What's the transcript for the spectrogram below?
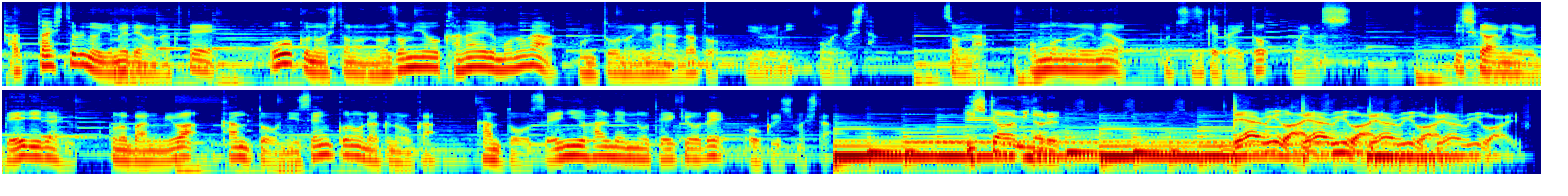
たった一人の夢ではなくて多くの人の望みを叶えるものが本当の夢なんだというふうに思いました。そんな本物の夢を持ち続けたいと思います。石川稔デイリーライフ。この番組は関東2000個の酪農家関東生乳関連の提供でお送りしました。石川稔 Dairy Life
